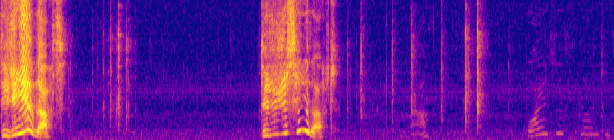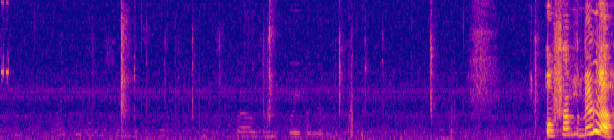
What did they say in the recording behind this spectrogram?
Did you hear that? Did you just hear that? No. Why is this guy just... Why are people just saying 6,300? Oh, found the mirror.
